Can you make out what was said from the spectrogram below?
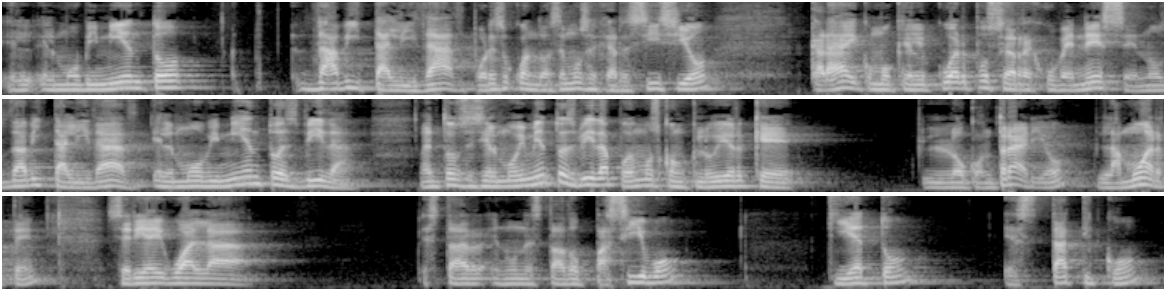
el, el movimiento da vitalidad, por eso cuando hacemos ejercicio, caray, como que el cuerpo se rejuvenece, nos da vitalidad, el movimiento es vida. Entonces, si el movimiento es vida, podemos concluir que lo contrario, la muerte, sería igual a estar en un estado pasivo, quieto, estático.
